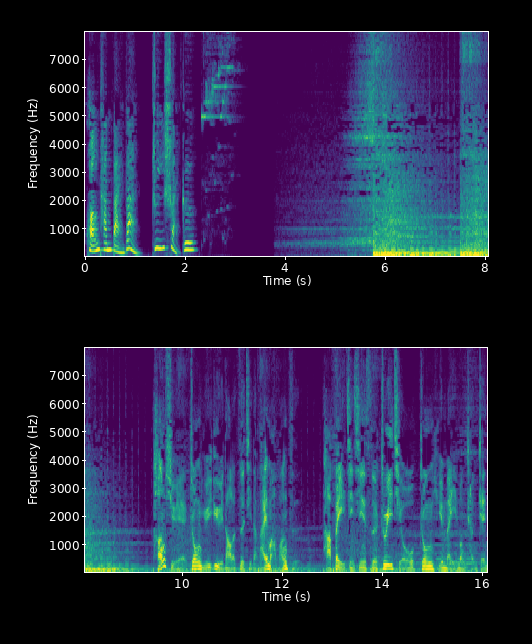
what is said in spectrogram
狂贪百万追帅哥。唐雪终于遇到了自己的白马王子，她费尽心思追求，终于美梦成真。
